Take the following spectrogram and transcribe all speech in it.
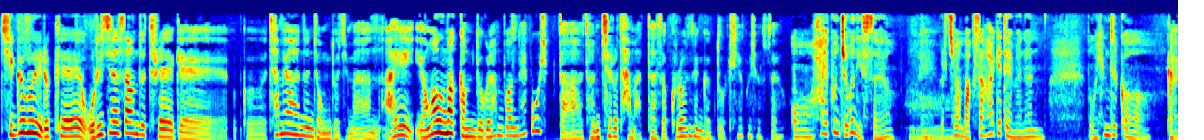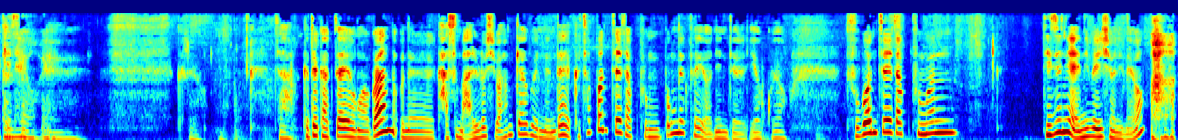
지금은 이렇게 오리지널 사운드 트랙에 그 참여하는 정도지만 아예 영화 음악 감독을 한번 해보고 싶다. 전체로 다 맡아서 그런 생각도 혹시 해보셨어요? 어, 해본 적은 있어요. 예, 어. 그렇지만 막상 하게 되면은 너무 힘들 것 같긴 같아서. 해요. 예. 네. 그래요. 자, 그들 각자의 영화관 오늘 가수 말로 씨와 함께하고 있는데 그 첫 번째 작품 뽕네프의 연인들이었고요. 두 번째 작품은 디즈니 애니메이션이네요.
